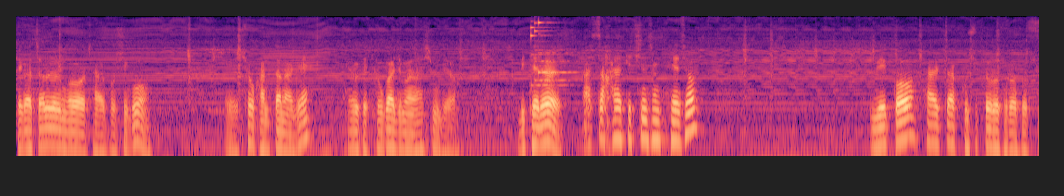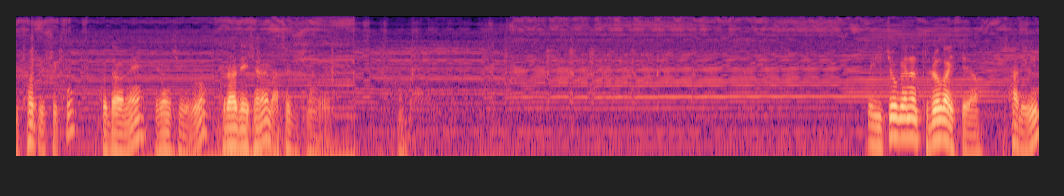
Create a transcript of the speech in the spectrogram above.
제가 자르는 거 잘 보시고 예, 초 간단하게 이렇게 두 가지만 하시면 돼요. 밑에를 바싹 하얗게 친 상태에서 위에 거 살짝 90도로 들어서 좀 쳐주시고 그 다음에 이런 식으로 그라데이션을 맞춰주시는 거예요. 이쪽에는 들어가 있어요 살이.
